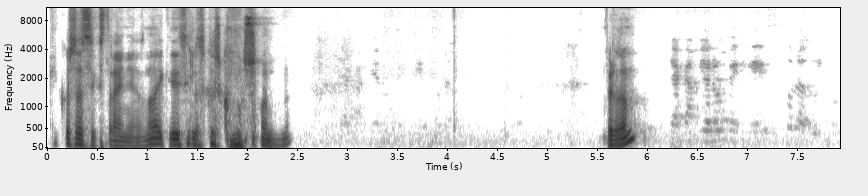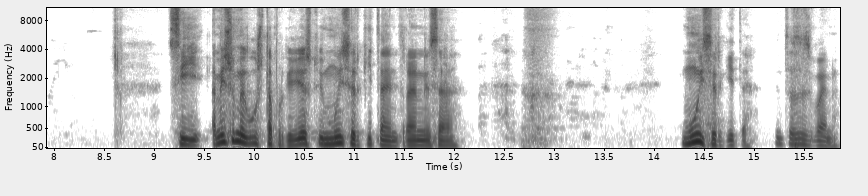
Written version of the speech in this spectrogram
Qué cosas extrañas, ¿no? Hay que decir las cosas como son, ¿no? ¿Perdón? Sí, a mí eso me gusta porque yo estoy muy cerquita de entrar en esa... Muy cerquita. Entonces, bueno.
